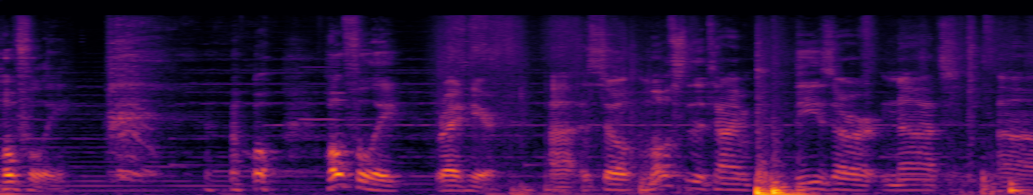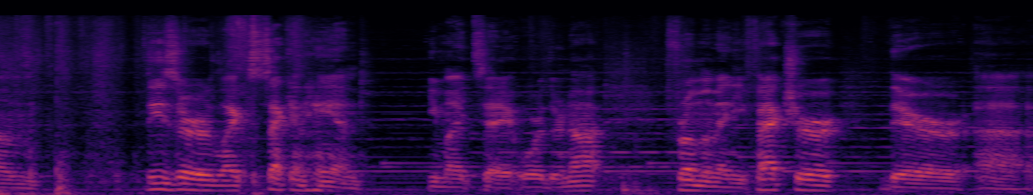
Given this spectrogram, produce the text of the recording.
Hopefully, hopefully, right here. Uh, so most of the time, these are not. Um, these are like secondhand, you might say, or they're not from a manufacturer. They're uh,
